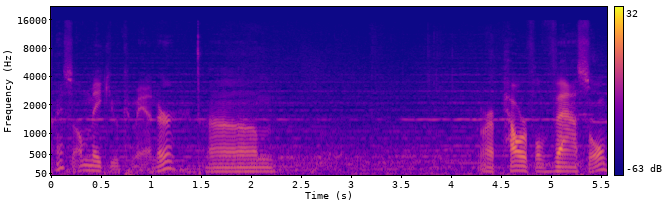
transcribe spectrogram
I guess I'll make you a commander. Um... Or a powerful vassal.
